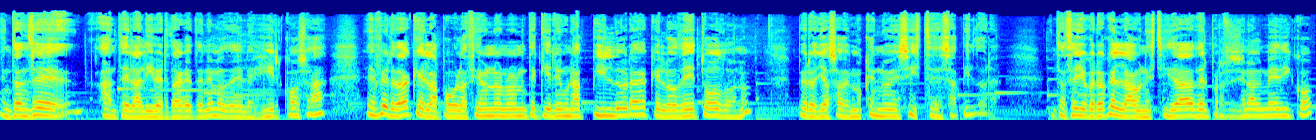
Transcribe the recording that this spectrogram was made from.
Entonces, ante la libertad que tenemos de elegir cosas, es verdad que la población normalmente quiere una píldora que lo dé todo, ¿no? Pero ya sabemos que no existe esa píldora. Entonces yo creo que la honestidad del profesional médico,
